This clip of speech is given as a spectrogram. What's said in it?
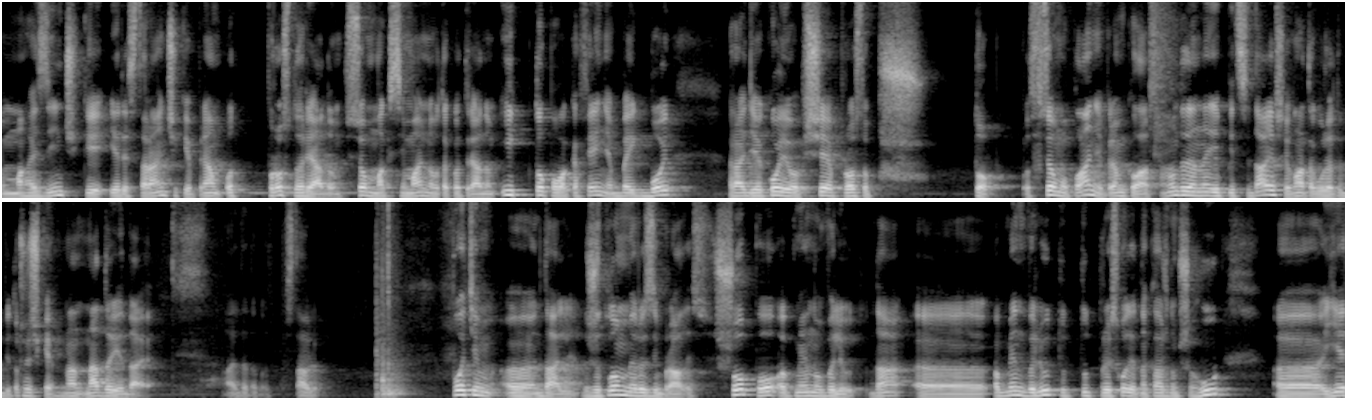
магазинчики і ресторанчики прям от просто рядом. Все максимально отак от рядом. І топова кофейня Bake Boy, раді якої вообще просто пш, топ. От в цьому плані прям класно. Ну, ти на неї підсідаєш, і вона так вже тобі трошечки надоїдає. Але я так от поставлю. Потім е, далі. Житлом ми розібрались. Що по обміну валют? Да? Е, обмін валют тут, тут происходит на кожному шагу. Є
